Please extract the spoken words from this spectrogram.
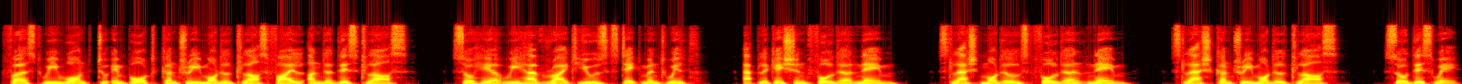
first we want to import country model class file under this class, so here we have write use statement with application folder name slash models folder name slash country model class. So this way,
